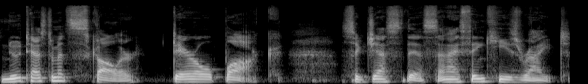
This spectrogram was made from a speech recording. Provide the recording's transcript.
New Testament scholar Darrell Bock suggests this, and I think he's right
